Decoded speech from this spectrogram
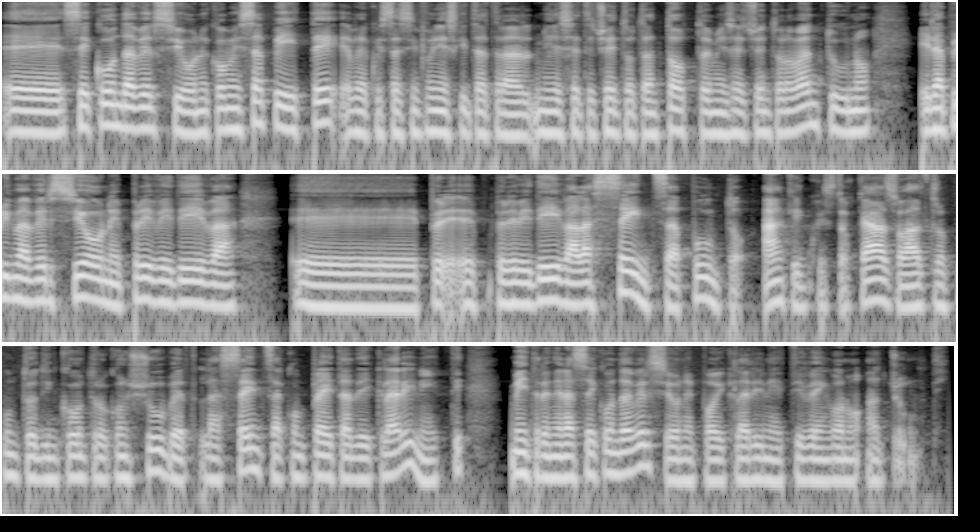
eh, seconda versione. Come sapete, eh, questa sinfonia è scritta tra il 1788 e il 1791 e la prima versione prevedeva eh, pre- eh, prevedeva l'assenza appunto anche in questo caso altro punto di incontro con Schubert l'assenza completa dei clarinetti mentre nella seconda versione poi i clarinetti vengono aggiunti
